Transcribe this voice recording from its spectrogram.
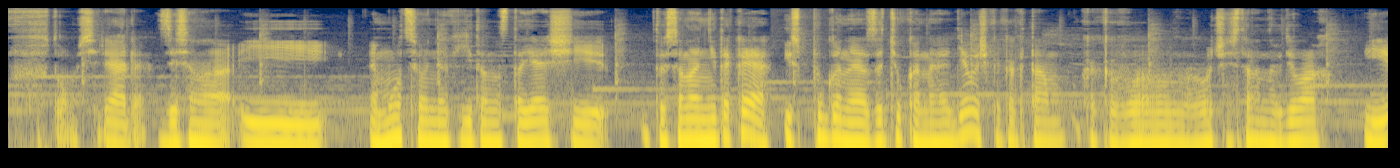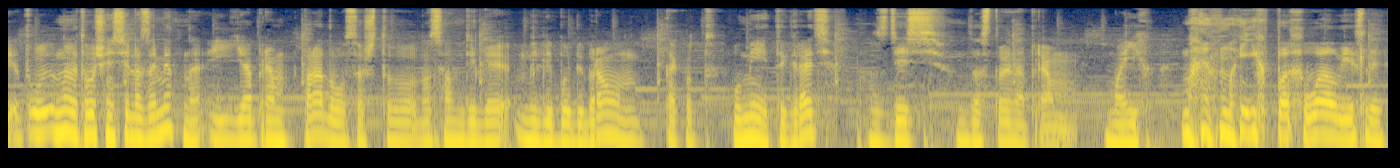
в том сериале. Здесь она и эмоции у нее какие-то настоящие. То есть она не такая испуганная, затюканная девочка, как там, как в, «Очень странных делах». И ну, это очень сильно заметно, и я прям порадовался, что на самом деле Милли Бобби Браун так вот умеет играть. Здесь достойно прям моих, моих похвал, если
